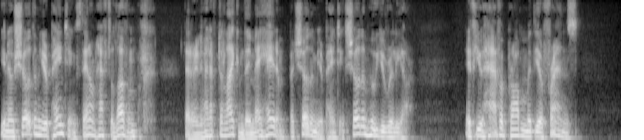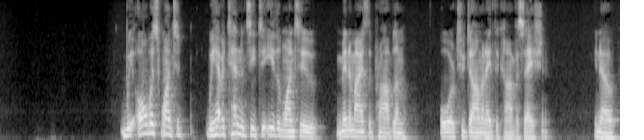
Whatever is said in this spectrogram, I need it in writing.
You know, show them your paintings. They don't have to love them. they don't even have to like them. They may hate them, but show them your paintings. Show them who you really are. If you have a problem with your friends, we always want to, we have a tendency to either want to minimize the problem or to dominate the conversation. You know,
